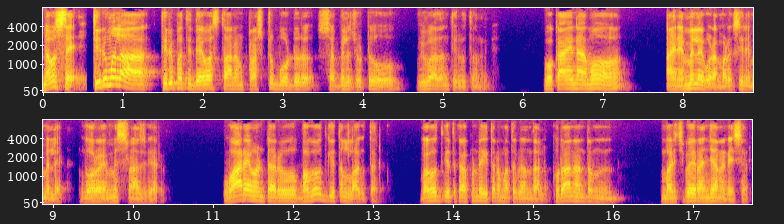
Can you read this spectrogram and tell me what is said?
నమస్తే. తిరుమల తిరుపతి దేవస్థానం ట్రస్ట్ బోర్డు సభ్యుల చుట్టూ వివాదం తిరుగుతుంది. ఒక ఆయన ఏమో ఆయన ఎమ్మెల్యే కూడా మడకసిరి ఎమ్మెల్యే గౌరవ ఎంఎస్ రాజు గారు. వారేమంటారు? భగవద్గీతను లాగుతారు. భగవద్గీత కాకుండా ఇతర మత గ్రంథాలు. పురాణ అంటం మర్చిపోయి రంజాన్ అనేశారు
